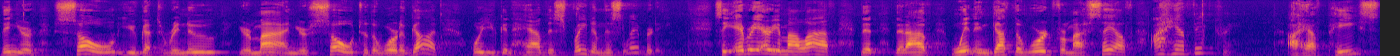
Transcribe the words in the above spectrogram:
Then your soul, you've got to renew your mind, your soul to the Word of God, where you can have this freedom, this liberty. See, every area of my life that, that I've went and got the Word for myself, I have victory. I have peace,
